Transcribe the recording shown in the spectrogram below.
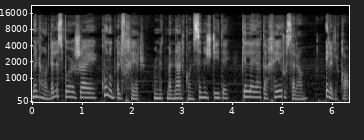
من هون للأسبوع الجاي كونوا بألف خير ونتمنى لكم سنة جديدة كلياتها خير وسلام. إلى اللقاء.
